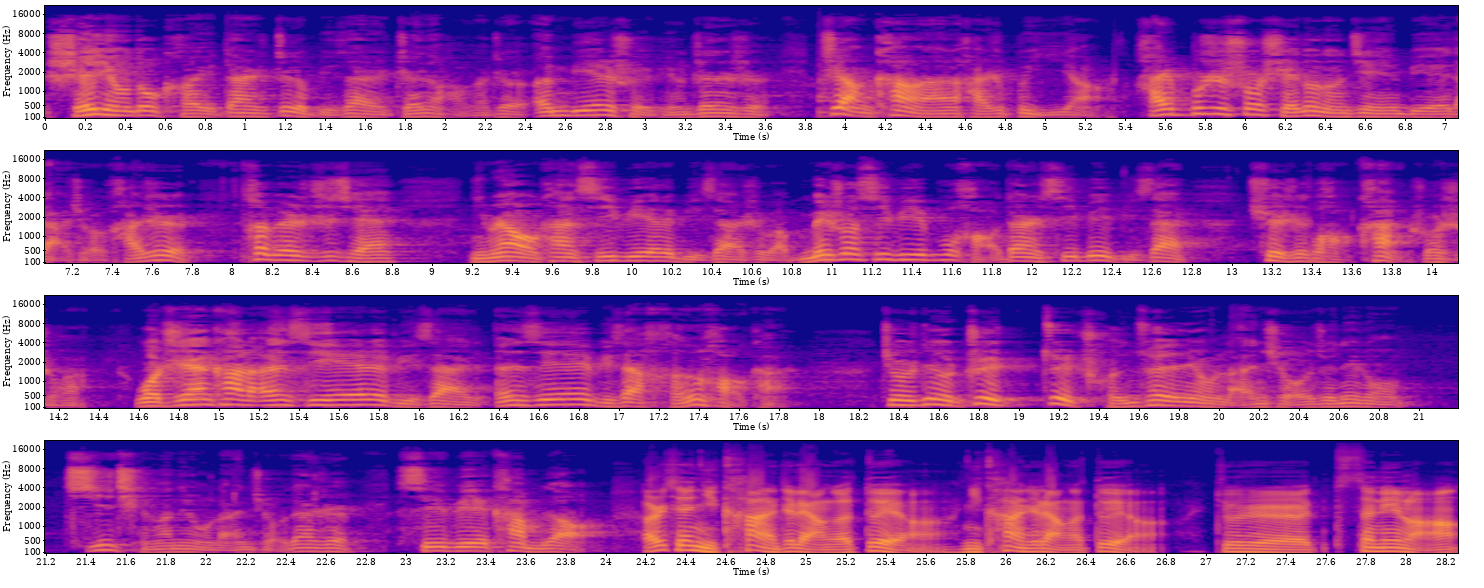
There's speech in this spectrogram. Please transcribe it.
谁赢都可以，但是这个比赛是真的好看，这 NBA 的水平真的是这样看完还是不一样，还不是说谁都能进 NBA 打球，还是特别是之前你们让我看 CBA 的比赛是吧？没说 CBA 不好，但是 CBA 比赛确实不好看，说实话。我之前看了 NCAA 的比赛，NCAA 比赛很好看，就是那种最最纯粹的那种篮球，就那种激情的那种篮球，但是 CBA 看不到。而且你看这两个队啊，你看这两个队啊，就是森林狼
